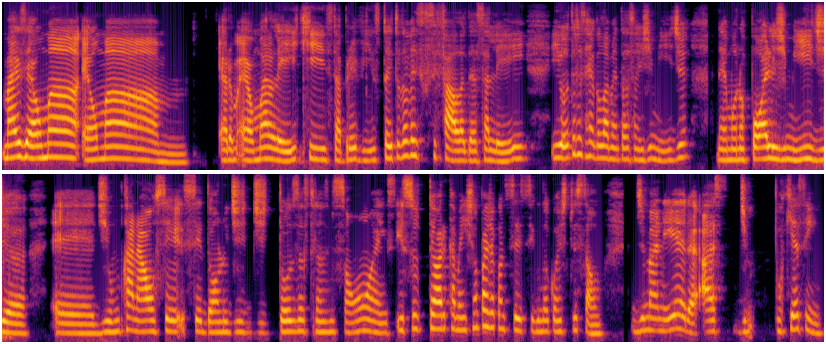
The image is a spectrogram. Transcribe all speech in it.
mas é uma é uma é uma lei que está prevista, e toda vez que se fala dessa lei e outras regulamentações de mídia, né, monopólios de mídia, é, de um canal ser, ser dono de, de todas as transmissões, isso teoricamente não pode acontecer segundo a Constituição, de maneira a, de, porque assim,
